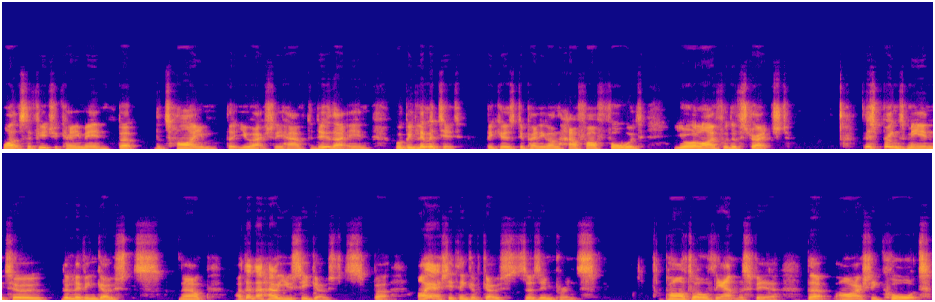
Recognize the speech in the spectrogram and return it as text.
once the future came in. But the time that you actually have to do that in would be limited because depending on how far forward your life would have stretched. This brings me into the living ghosts. Now, I don't know how you see ghosts, but I actually think of ghosts as imprints, part of the atmosphere that are actually caught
